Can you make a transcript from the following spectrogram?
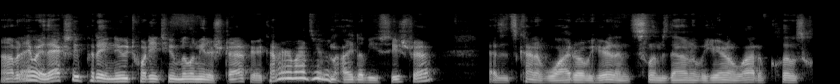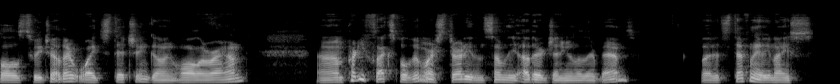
Uh, but anyway, they actually put a new 22 millimeter strap here. It kind of reminds me of an IWC strap, as it's kind of wider over here, then it slims down over here, and a lot of close holes to each other. White stitching going all around. Um, pretty flexible, a bit more sturdy than some of the other genuine leather bands, but it's definitely a nice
